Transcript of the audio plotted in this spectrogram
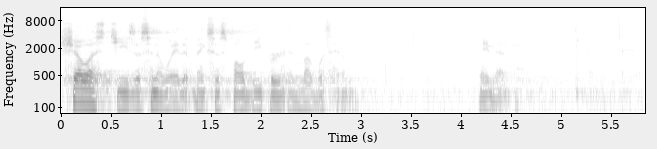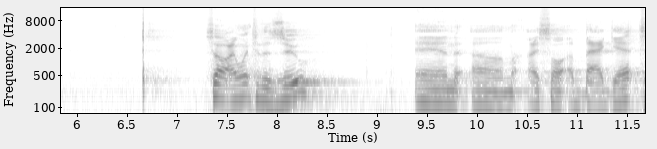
show us Jesus in a way that makes us fall deeper in love with him. Amen. So I went to the zoo and um, I saw a baguette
